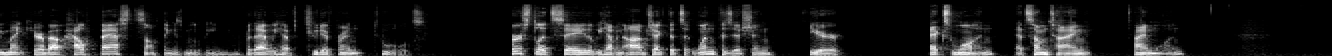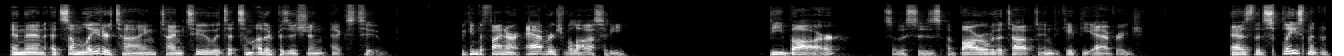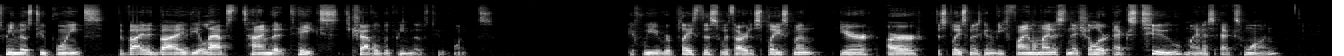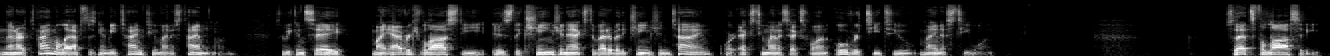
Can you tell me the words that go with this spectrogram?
we might care about how fast something is moving. For that, we have two different tools. First, let's say that we have an object that's at one position here, x1, at some time, time 1. And then at some later time, time 2, it's at some other position, x2. We can define our average velocity, v bar, so this is a bar over the top to indicate the average, as the displacement between those two points divided by the elapsed time that it takes to travel between those two points. If we replace this with our displacement, here our displacement is going to be final minus initial, or x2 minus x1. And then our time elapsed is going to be time 2 minus time 1. So we can say my average velocity is the change in x divided by the change in time, or x2 minus x1 over t2 minus t1. So that's velocity.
